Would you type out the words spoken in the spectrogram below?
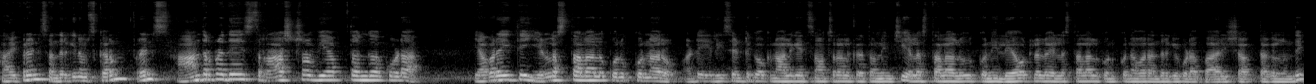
హాయ్ ఫ్రెండ్స్ అందరికీ నమస్కారం. ఫ్రెండ్స్ ఆంధ్రప్రదేశ్ రాష్ట్ర వ్యాప్తంగా కూడా ఎవరైతే ఇళ్ళ స్థలాలు కొనుక్కున్నారో అంటే రీసెంట్గా ఒక నాలుగైదు సంవత్సరాల క్రితం నుంచి ఇళ్ళ స్థలాలు కొన్ని లేఅవుట్లలో ఇళ్ళ స్థలాలు కొనుక్కున్న వారందరికీ కూడా భారీ షాక్ తగలుంది.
